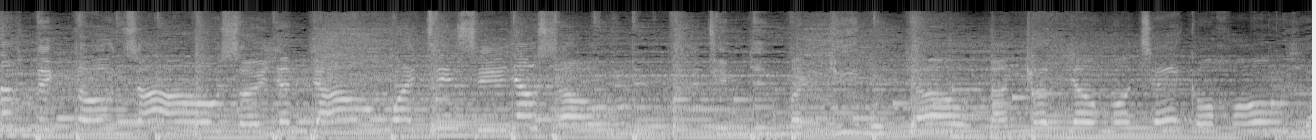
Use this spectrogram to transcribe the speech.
得的都走。谁人有为天使忧愁？但却有我这个好友。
